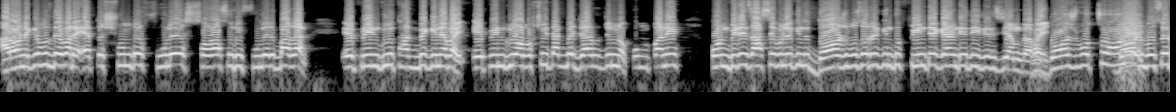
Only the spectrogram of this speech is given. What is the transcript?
আর অনেকে বলতে পারে এত সুন্দর ফুলের সরাসরি ফুলের বাগান। এই প্রিন্টগুলো থাকবে কিনা ভাই? এই প্রিন্টগুলো অবশ্যই থাকবে যার জন্য কোম্পানি কনফিডেন্স আছে বলে কিন্তু দশ বছরের কিন্তু প্রিন্টের গ্যারান্টি দিয়ে দিয়েছি আমরা ভাই। দশ বছর দশ অনেক বছর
